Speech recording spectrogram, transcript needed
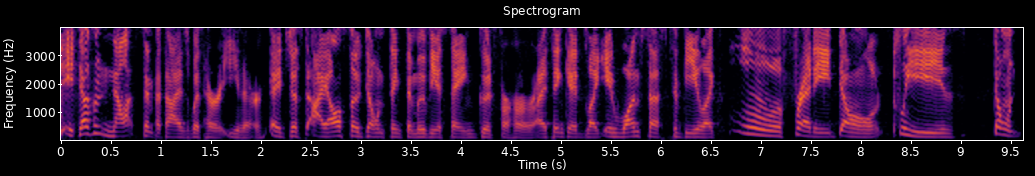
it doesn't not sympathize with her either. It just I also don't think the movie is saying good for her. I think it like it wants us to be like, "Oh, Freddie, don't please don't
